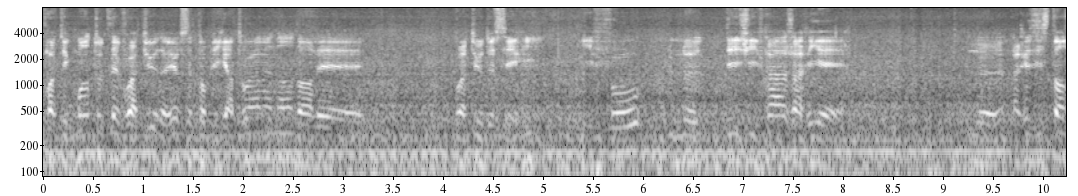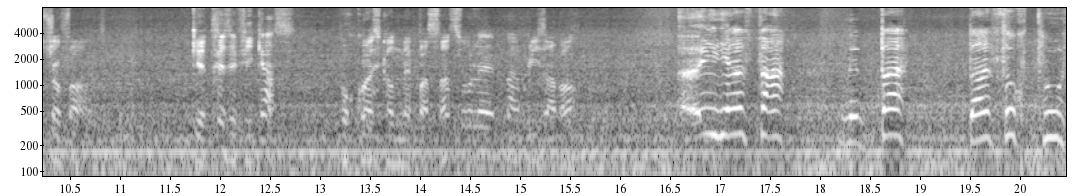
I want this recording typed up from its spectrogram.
Pratiquement toutes les voitures, d'ailleurs, c'est obligatoire maintenant dans les voitures de série. Il faut le dégivrage arrière, le- la résistance chauffante, qui est très efficace. Pourquoi est-ce qu'on ne met pas ça sur les pare-brises avant? Euh, Il y a ça, mais pas, pas sur toutes.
